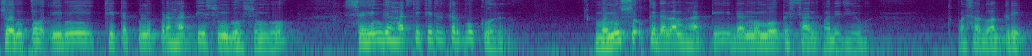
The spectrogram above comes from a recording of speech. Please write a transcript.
contoh ini kita perlu perhati sungguh-sungguh sehingga hati kita terpukul. Menusuk ke dalam hati dan membawa kesan pada jiwa. Itu pasal wadrib.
